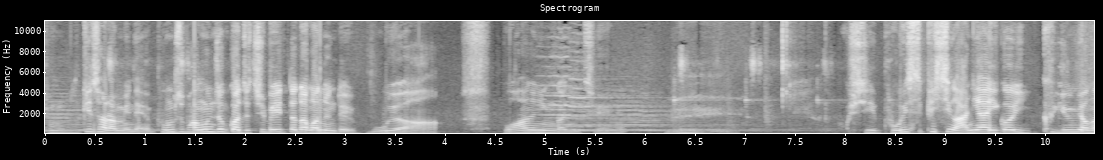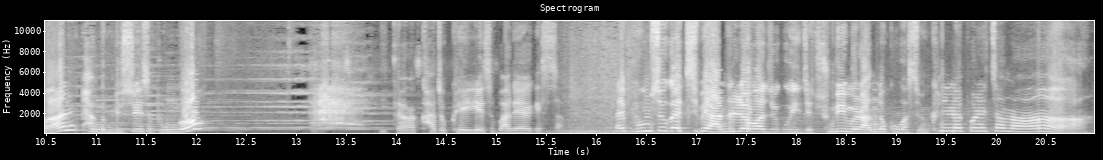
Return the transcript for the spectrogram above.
좀 웃긴 사람이네. 봄수 방금 전까지 집에 있다 나갔는데 뭐야? 뭐 하는 인간이지? 음. 혹시 보이스피싱 아니야? 이거 이- 그 유명한 방금 뉴스에서 본 거? 하, 이따가 가족 회의에서 말해야겠어. 아니 봄수가 집에 안 들려가지고 이제 준비물 안 놓고 갔으면 큰일 날 뻔했잖아.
